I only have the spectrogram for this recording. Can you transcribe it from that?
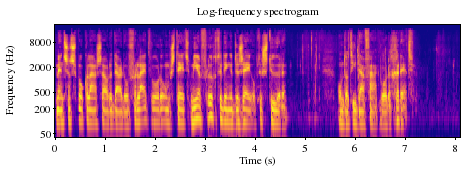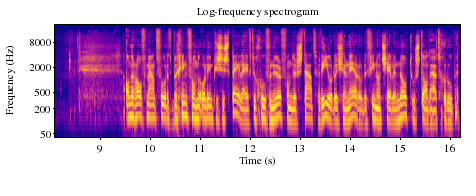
Mensensmokkelaars zouden daardoor verleid worden om steeds meer vluchtelingen de zee op te sturen. Omdat die daar vaak worden gered. Anderhalf maand voor het begin van de Olympische Spelen... heeft de gouverneur van de staat Rio de Janeiro de financiële noodtoestand uitgeroepen.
